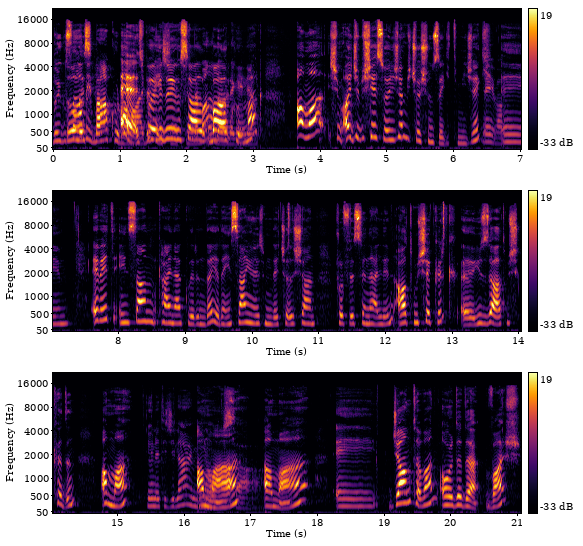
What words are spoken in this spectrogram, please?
Duygusal bir bağ kurma var Evet mi böyle içinde? duygusal Bana bağ geliyor. kurmak. Ama şimdi acı bir şey söyleyeceğim hiç hoşunuza gitmeyecek. Eyvah. Ee, evet insan kaynaklarında ya da insan yönetiminde çalışan profesyonellerin 60'a 40, e, %60'ı kadın ama Yöneticiler mi ama yoksa? ama e, cam tavan orada da var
